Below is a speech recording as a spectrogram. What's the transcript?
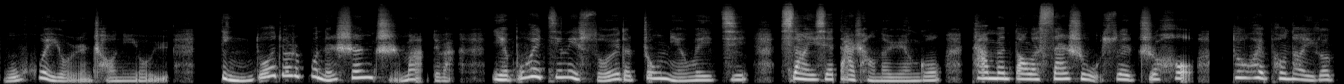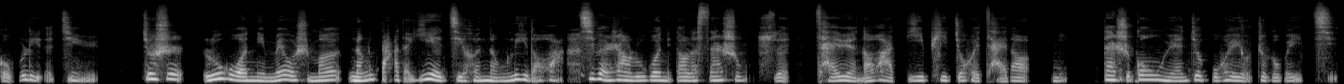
不会有人炒你鱿鱼。顶多就是不能升职嘛，对吧？也不会经历所谓的中年危机。像一些大厂的员工，他们到了三十五岁之后，都会碰到一个狗不理的境遇，就是如果你没有什么能打的业绩和能力的话，基本上如果你到了三十五岁裁员的话，第一批就会裁到你。但是公务员就不会有这个危机，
